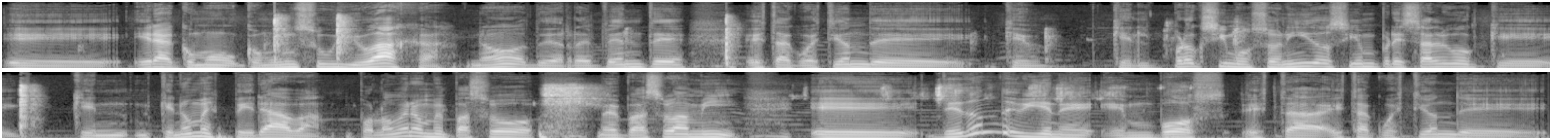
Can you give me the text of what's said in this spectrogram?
eh, era como, como un sub y baja, ¿no? De repente esta cuestión de que, que el próximo sonido siempre es algo que, que- no me esperaba. Por lo menos me pasó, me pasó a mí. Eh, ¿De dónde viene en vos esta, esta cuestión de,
